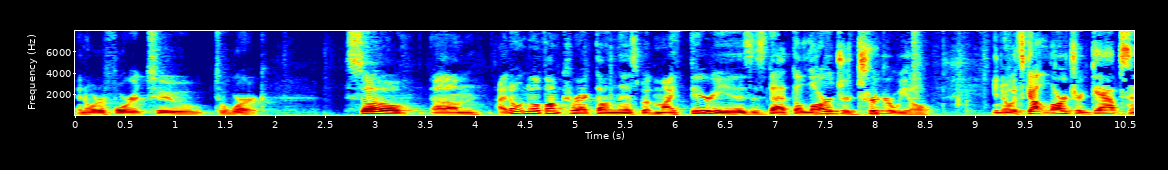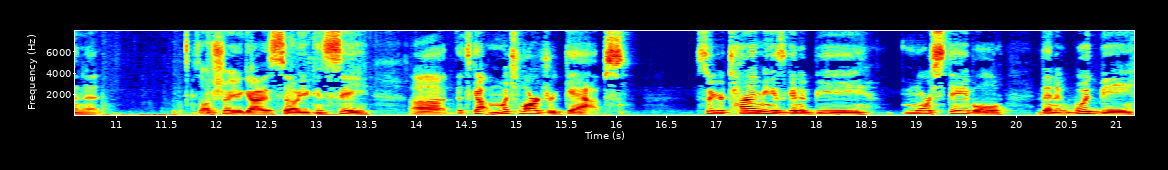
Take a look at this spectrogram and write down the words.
in order for it to, to work. So um, I don't know if I'm correct on this, but my theory is, is that the larger trigger wheel, you know, it's got larger gaps in it. So I'll show you guys so you can see uh, it's got much larger gaps. So your timing is going to be more stable than it would be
